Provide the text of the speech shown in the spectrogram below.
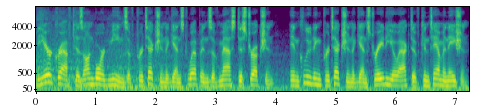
The aircraft has onboard means of protection against weapons of mass destruction, including protection against radioactive contamination.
